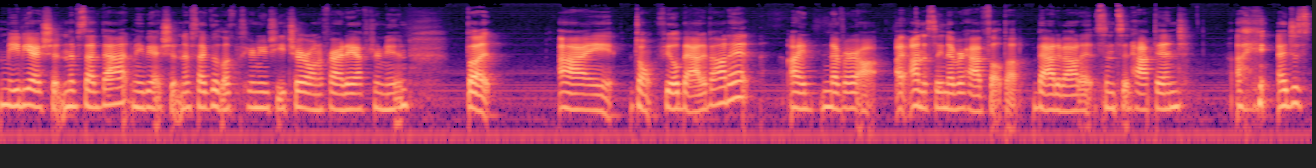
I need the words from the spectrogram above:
maybe I shouldn't have said that. Maybe I shouldn't have said good luck with your new teacher on a Friday afternoon. But I don't feel bad about it. I never, I honestly never have felt bad about it since it happened. I, I just,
